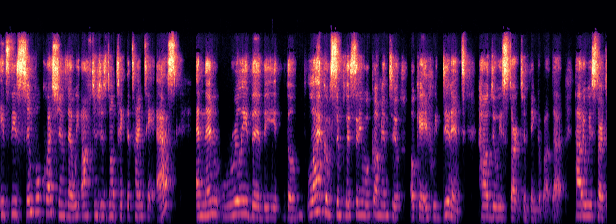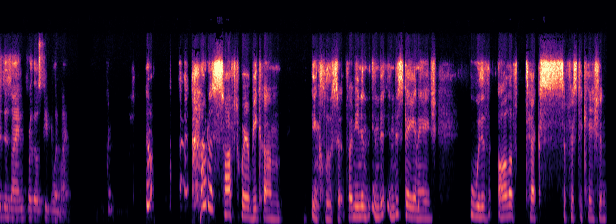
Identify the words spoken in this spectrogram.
It's these simple questions that we often just don't take the time to ask. And then really the the the lack of simplicity will come into okay, if we didn't, how do we start to think about that? How do we start to design for those people in mind? How does software become inclusive? I mean, in in, the, in this day and age, with all of tech's sophistication,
